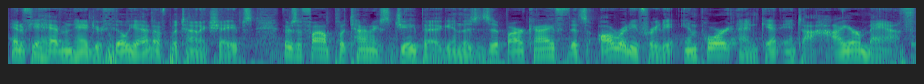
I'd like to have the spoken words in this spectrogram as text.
And if you haven't had your fill yet of platonic shapes, there's a file Platonics JPEG in the zip archive that's already free to import and get into higher math.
